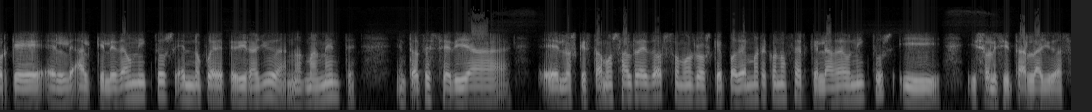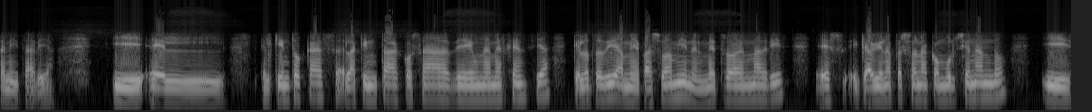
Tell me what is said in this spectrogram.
porque el, al que le da un ictus él no puede pedir ayuda normalmente. Entonces sería eh, los que estamos alrededor somos los que podemos reconocer que le ha dado un ictus y, y solicitar la ayuda sanitaria. Y el, el quinto caso, la quinta cosa de una emergencia que el otro día me pasó a mí en el metro en Madrid es que había una persona convulsionando y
